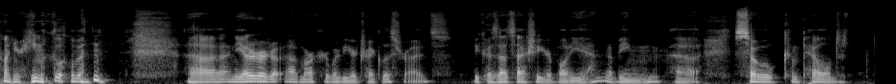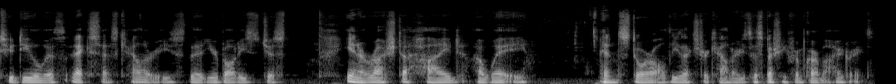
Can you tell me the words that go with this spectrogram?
on your hemoglobin. Uh, and the other uh, marker would be your triglycerides because that's actually your body being uh, so compelled to deal with excess calories that your body's just in a rush to hide away and store all these extra calories, especially from carbohydrates.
